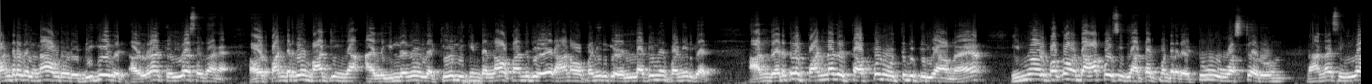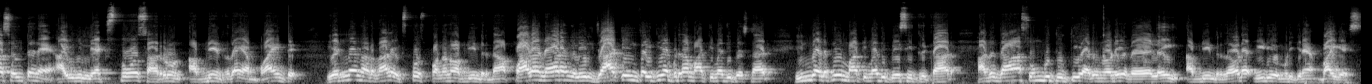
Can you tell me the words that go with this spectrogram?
பண்றது இல்லைன்னா அவருடைய பிஹேவியர் அதெல்லாம் தெளிவா சொல்றாங்க. அவர் பண்றதே மார்க்கிங் தான். அதுல இல்லவே இல்ல. கேள்வி கிண்டல்லாம் உட்காந்துட்டு ராணுவ பண்ணிருக்க எல்லாத்தையுமே பண்ணிருக்காரு. அந்த இடத்துல பண்ணது தப்புன்னு ஒத்துக்கு தெரியாம இன்னொரு பக்கம் வந்து ஆப்போசிட்ல அட்டாக் பண்றாரு. டூ ஒஸ்ட் அருண் நான் என்ன சில்வா சொல்லிட்டேனே. ஐ வில் எக்ஸ்போஸ் அருண் அப்படின்றத என் பாயிண்ட் என்ன நடந்தாலும் எக்ஸ்போஸ் பண்ணணும் அப்படின்றதா. பல நேரங்களில் ஜாக்லின் ஃபைட்டையும் அப்படிதான் மாத்தி மாத்தி பேசினார். இந்த இடத்துலயும் மாத்தி மாத்தி பேசிட்டு இருக்கார். அதுதான் சொம்பு தூக்கி அருணுடைய வேலை அப்படின்றதோட வீடியோ முடிக்கிறேன். பாய் கைஸ்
